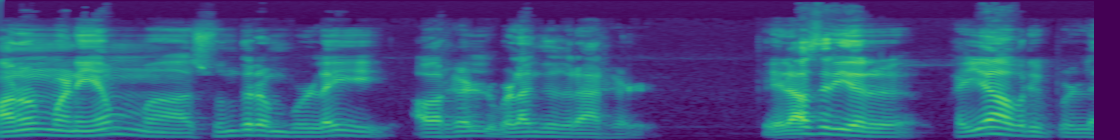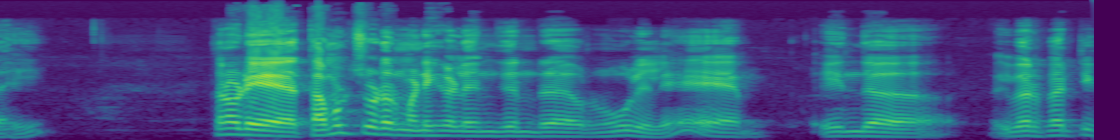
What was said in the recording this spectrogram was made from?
மனோன்மணியம் சுந்தரம் பிள்ளை அவர்கள் விளங்குகிறார்கள். பேராசிரியர் ஐயாவரி பிள்ளை தன்னுடைய தமிழ்ச்சுடர் மணிகள் என்கின்ற ஒரு நூலிலே இந்த இவர் பற்றி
